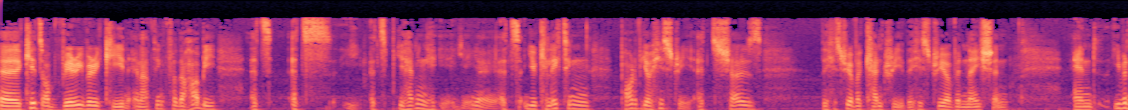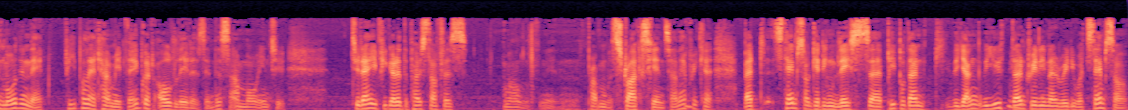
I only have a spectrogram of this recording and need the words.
uh, kids are very, very keen, and I think for the hobby, it's it's it's you're having you know it's you're collecting part of your history. It shows the history of a country, the history of a nation, and even more than that, people at home if they've got old letters, and this I'm more into. Today, if you go to the post office, well, problem with strikes here in South mm-hmm. Africa, but stamps are getting less. Uh, people don't, the young, the youth mm-hmm. don't really know really what stamps are,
